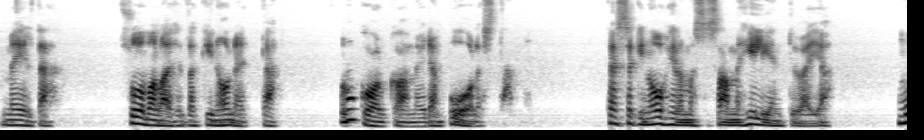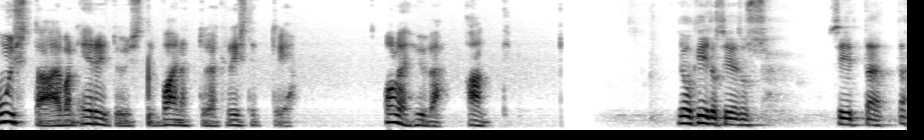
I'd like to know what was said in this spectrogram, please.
meiltä suomalaisiltakin on, että rukoilkaa meidän puolestamme. Tässäkin ohjelmassa saamme hiljentyä ja muistaa aivan erityisesti vainottuja kristittyjä. Ole hyvä, Antti. Joo, kiitos Jeesus siitä, että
